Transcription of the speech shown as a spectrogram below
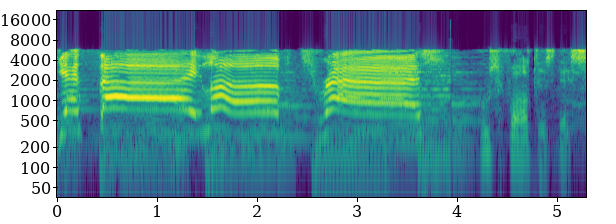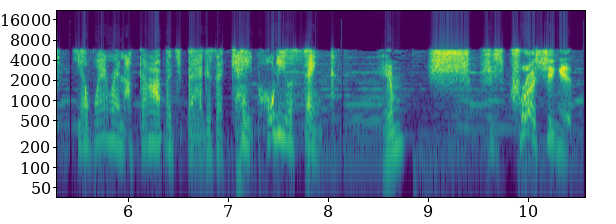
Yes, I love trash. Whose fault is this? You're wearing a garbage bag as a cape. Who do you think? Him? Shh, she's crushing it.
